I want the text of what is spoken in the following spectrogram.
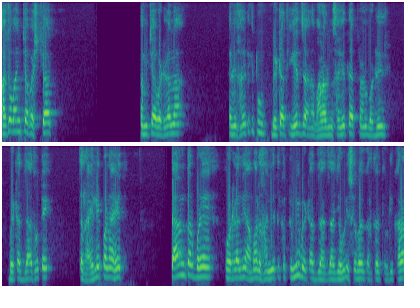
आजोबांच्या पश्चात आमच्या वडिलांना त्यांनी सांगितलं की तू बेटात येत जा. ना महाराजांनी सांगितलं कारण वडील बेटात जात होते. तर राहिले पण आहेत. त्यानंतर पुढे वडिलांनी आम्हाला सांगितलं की तुम्ही बेटात जा जा जेवढी सेवा करता तेवढी करा.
